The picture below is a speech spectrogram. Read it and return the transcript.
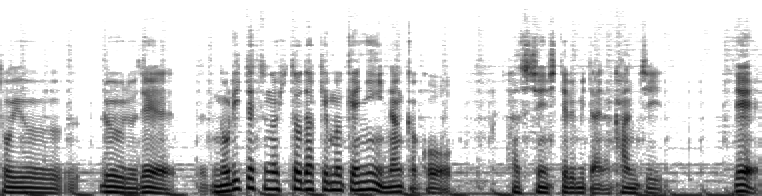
というルールで乗り鉄の人だけ向けになんかこう発信してるみたいな感じで、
